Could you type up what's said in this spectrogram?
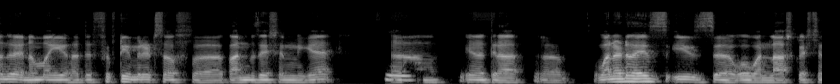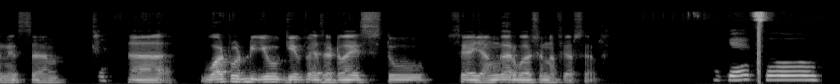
ಅಂದ್ರೆ ನಮ್ಮ ಈ ಹದ್ ಫಿಫ್ಟೀನ್ ಮಿನಿಟ್ಸ್ ಆಫ್ ಕಾನ್ವರ್ಸೇಷನ್ಗೆ ಏನಂತೀರಾ one advice is uh, well, one last question is um, uh, what would you give as advice to say a younger version of yourself? Okay so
